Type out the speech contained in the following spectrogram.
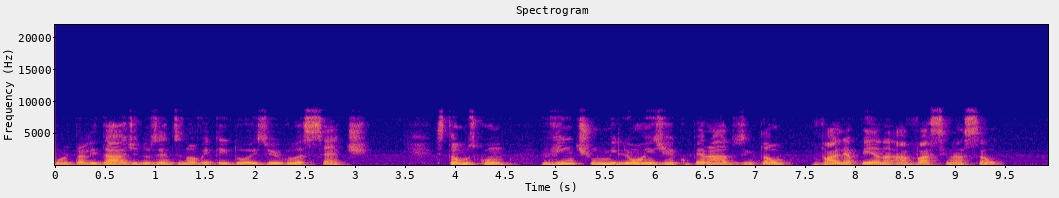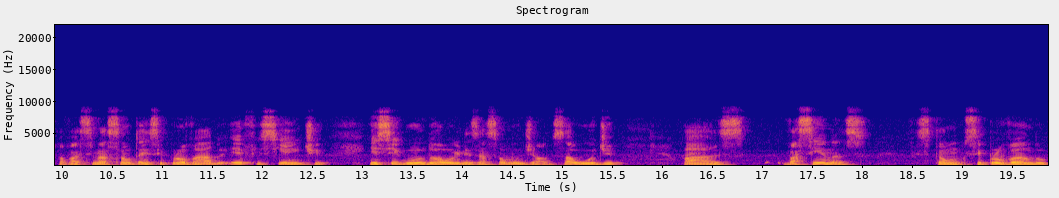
mortalidade 292,7%. Estamos com 21 milhões de recuperados, então vale a pena a vacinação. A vacinação tem se provado eficiente e, segundo a Organização Mundial de Saúde, as vacinas estão se provando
